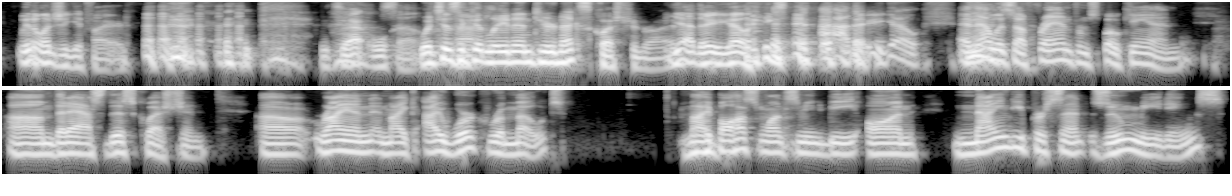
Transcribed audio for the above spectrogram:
we don't want you to get fired. exactly. So, Which is a uh, good lead into your next question, Ryan. Yeah, there you go. there you go. And that was a Fran from Spokane um, that asked this question. Uh, Ryan and Mike, I work remote. My boss wants me to be on 90% Zoom meetings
